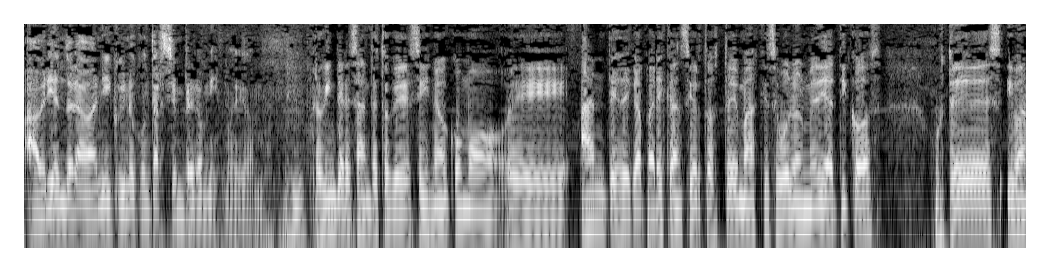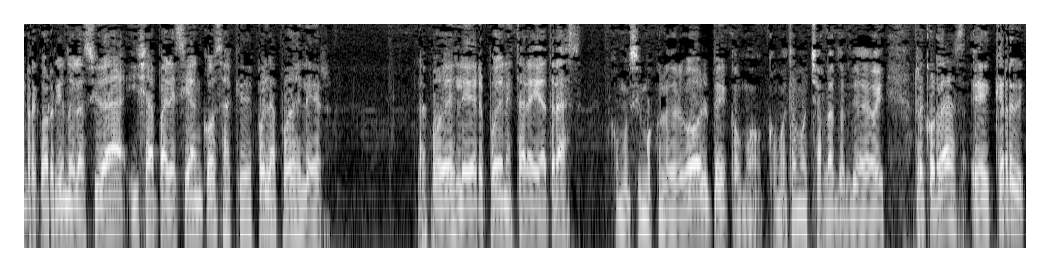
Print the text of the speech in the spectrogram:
abriendo el abanico y no contar siempre lo mismo digamos Pero qué interesante esto que decís, ¿no? Como eh, antes de que aparezcan ciertos temas que se vuelven mediáticos, ustedes iban recorriendo la ciudad y ya aparecían cosas que después las podés leer. Las podés leer, pueden estar ahí atrás, como hicimos con lo del golpe, como, como estamos charlando el día de hoy. ¿Recordás eh, qué, re-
